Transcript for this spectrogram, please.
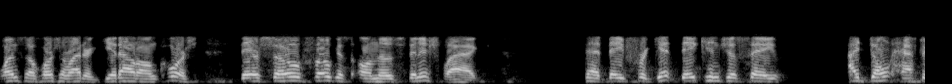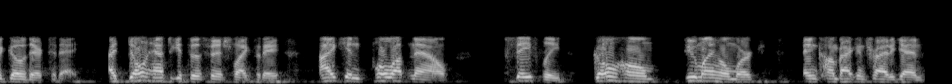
once a horse and rider get out on course, they're so focused on those finish flags that they forget they can just say, I don't have to go there today. I don't have to get to the finish flag today. I can pull up now safely, go home, do my homework, and come back and try it again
